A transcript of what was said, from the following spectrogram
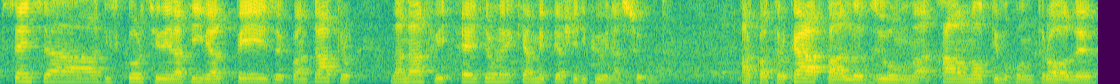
senza discorsi relativi al peso e quant'altro la Nafi è il drone che a me piace di più in assoluto a 4K, allo zoom, ha un ottimo controller,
